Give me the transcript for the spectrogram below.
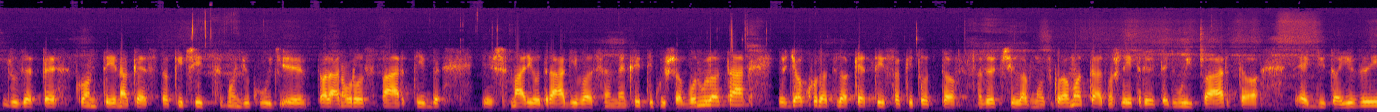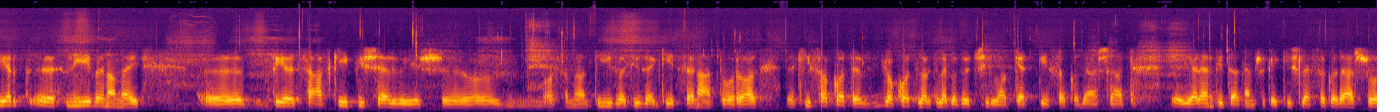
Giuseppe Conténak ezt a kicsit mondjuk úgy talán orosz pártibb és Mário Drágival szemben kritikusabb vonulatát, és gyakorlatilag ketté szakította az öt csillag mozgalmat, tehát most létrejött egy új párt, a Együtt a jövőért néven, amely fél száz képviselő és azt hiszem 10 vagy 12 szenátorral kiszakadt. Ez gyakorlatilag az öt csillag ketté szakadását jelenti, tehát nem csak egy kis leszakadásról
